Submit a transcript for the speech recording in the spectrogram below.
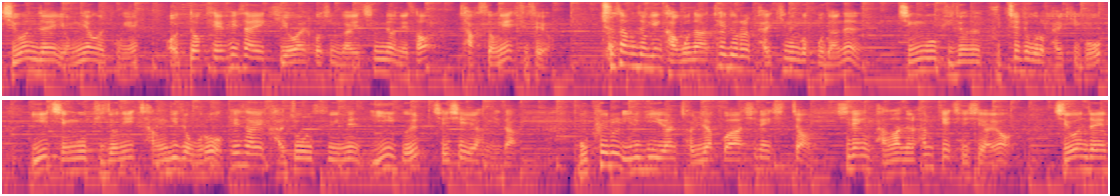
지원자의 역량을 통해 어떻게 회사에 기여할 것인가의 측면에서 작성해 주세요. 추상적인 각오나 태도를 밝히는 것보다는 직무 비전을 구체적으로 밝히고 이 직무 비전이 장기적으로 회사에 가져올 수 있는 이익을 제시해야 합니다. 목표를 이루기 위한 전략과 실행 시점, 실행 방안을 함께 제시하여 지원자의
